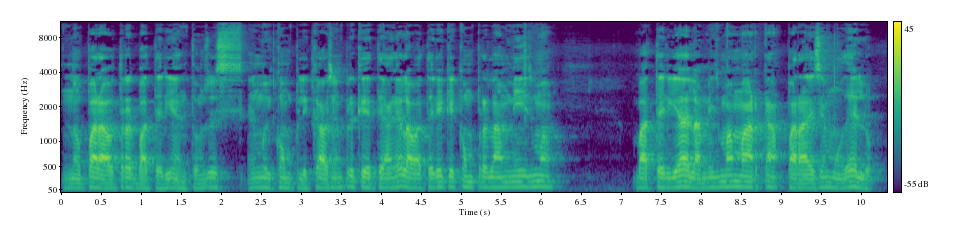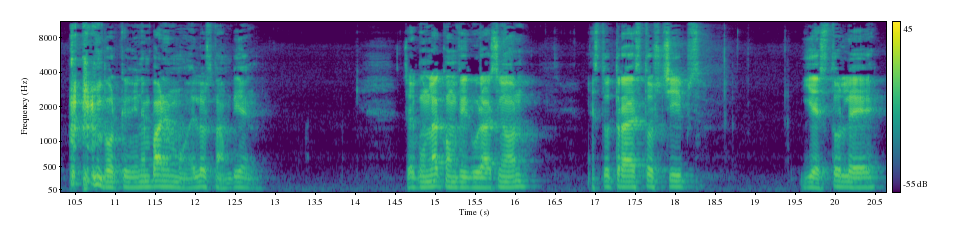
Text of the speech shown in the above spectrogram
no para otras baterías. Entonces es muy complicado. Siempre que te haga la batería hay que comprar la misma batería de la misma marca para ese modelo. Porque vienen varios modelos también. Según la configuración esto trae estos chips y esto lee,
